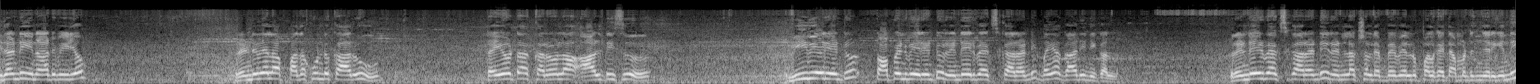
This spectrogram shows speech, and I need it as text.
ఇదండి ఈనాటి వీడియో. రెండు వేల పదకొండు car Toyota Corolla Altis V variant top end variant రెండు ఎయిర్ బ్యాగ్స్ కార్ అండి భయ్యా గాడి నికల్ రెండు ఎయిర్ బ్యాగ్స్ కార్ అండి రెండు లక్షల డెబ్బై వేల రూపాయలకి అయితే అమ్మటం జరిగింది.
